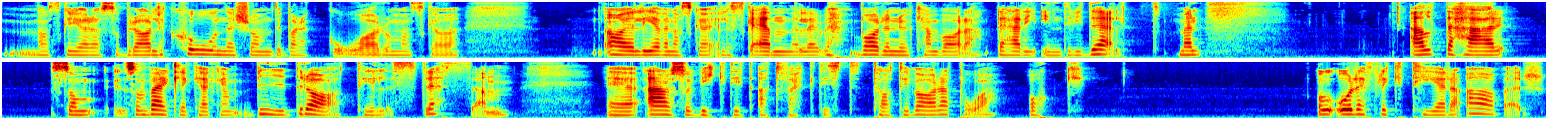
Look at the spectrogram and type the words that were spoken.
man ska göra så bra lektioner som det bara går och man ska ja, eleverna ska älska en eller vad det nu kan vara. Det här är individuellt. Men allt det här som, som verkligen kan, kan bidra till stressen eh, är så viktigt att faktiskt ta tillvara på och, och, och reflektera över.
